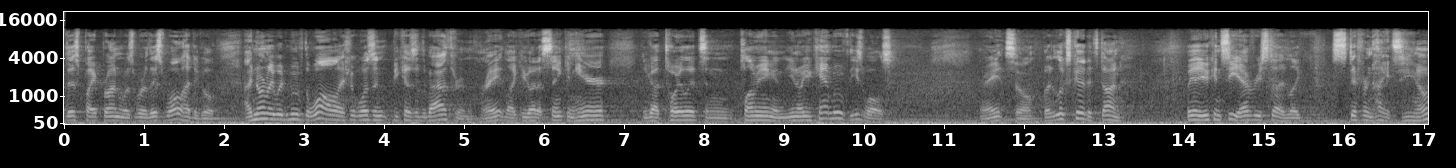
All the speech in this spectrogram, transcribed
this pipe run was where this wall had to go. I normally would move the wall if it wasn't because of the bathroom, right? Like you got a sink in here, you got toilets and plumbing and you know you can't move these walls right? So but it looks good it's done. But yeah you can see every stud like it's different heights you know?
